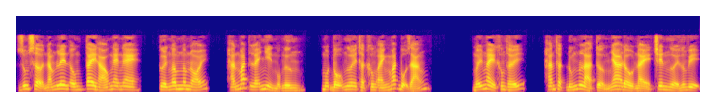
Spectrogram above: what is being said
Dung sở nắm lên ống tay háo nghe nghe, cười ngâm ngâm nói, hắn mắt lẽ nhìn một ngưng, một bộ ngươi thật không ánh mắt bộ dáng. Mấy ngày không thấy, hắn thật đúng là tưởng nha đầu này trên người hương vị.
